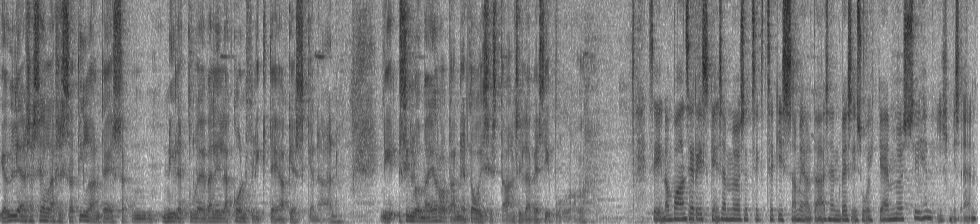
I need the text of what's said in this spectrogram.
Ja yleensä sellaisissa tilanteissa, kun niille tulee välillä konflikteja keskenään, niin silloin mä erotan ne toisistaan sillä vesipullolla. Siinä on vaan se riskinsä myös, että se kissa mieltää sen vesisuihkeen myös siihen ihmiseen.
